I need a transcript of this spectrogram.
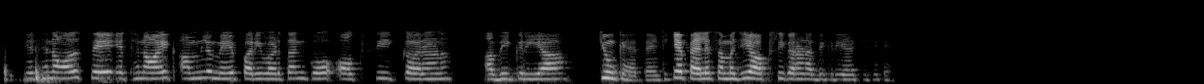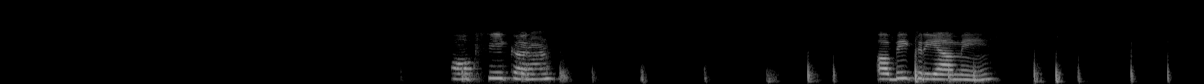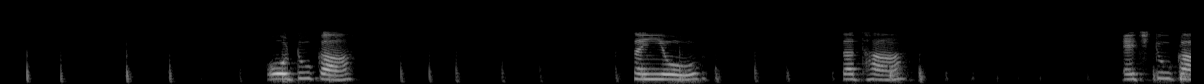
इथेनॉल से इथेनॉइक अम्ल में परिवर्तन को ऑक्सीकरण अभिक्रिया क्यों कहते हैं? ठीक है, पहले समझिए ऑक्सीकरण अभिक्रिया किसे कहते हैं। ऑक्सीकरण अभिक्रिया में O2 का संयोग तथा H2 का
